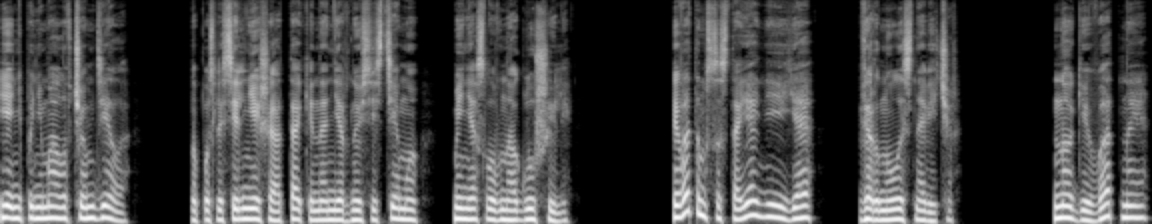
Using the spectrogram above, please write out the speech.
Я не понимала, в чем дело, но после сильнейшей атаки на нервную систему меня словно оглушили. И в этом состоянии я вернулась на вечер. Ноги ватные,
